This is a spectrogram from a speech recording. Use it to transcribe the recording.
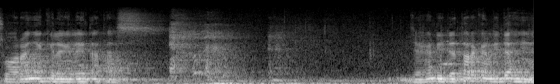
suaranya ke langit-langit atas jangan didatarkan lidahnya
